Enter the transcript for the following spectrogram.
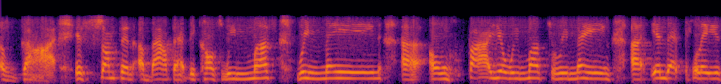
of God. It's something about that because we must remain uh, on fire. We must remain uh, in that place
